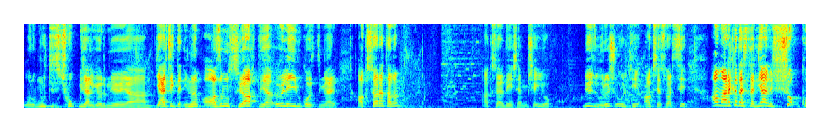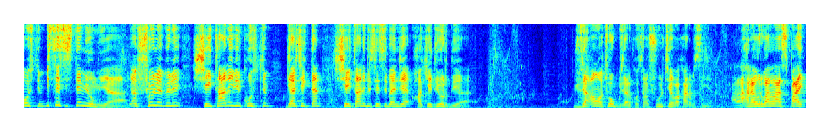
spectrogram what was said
Oğlum ultisi çok güzel görünüyor ya. Gerçekten inanın ağzımın suyu aktı ya. Öyle iyi bir kostüm yani. Aksesuar atalım. Aksesuar değişen bir şey yok. Düz vuruş, ulti, aksesuar. se- Ama arkadaşlar yani şu kostüm bir ses istemiyor mu ya? Ya şöyle böyle şeytani bir kostüm gerçekten şeytani bir sesi bence hak ediyordu ya. Güzel ama çok güzel kostüm. Şu ultiye bakar mısın ya? Allah'ına kurban lan Spike.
